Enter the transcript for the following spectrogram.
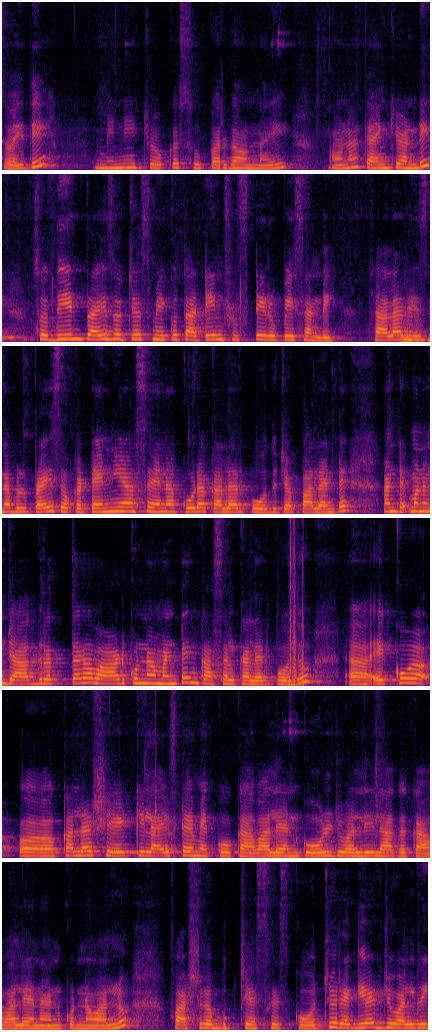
So ఇది మినీ చోక సూపర్గా ఉన్నాయి. అవునా? థ్యాంక్ యూ అండి. సో దీని ప్రైస్ వచ్చేసి మీకు థర్టీన్ ఫిఫ్టీ రూపీస్ అండి. చాలా రీజనబుల్ ప్రైస్ ఒక టెన్ ఇయర్స్ అయినా కూడా కలర్ పోదు చెప్పాలంటే. అంటే మనం జాగ్రత్తగా వాడుకున్నామంటే ఇంకా అసలు కలర్ పోదు. ఎక్కువ కలర్ షేడ్కి లైఫ్ టైం ఎక్కువ కావాలి అని గోల్డ్ జ్యువెలరీ లాగా కావాలి అని అనుకున్న వాళ్ళు ఫాస్ట్గా బుక్ చేసేసుకోవచ్చు. రెగ్యులర్ జ్యువెలరీ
